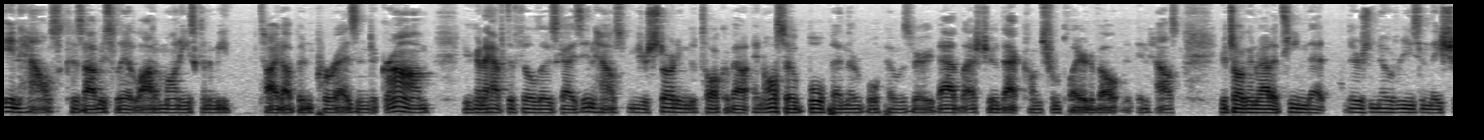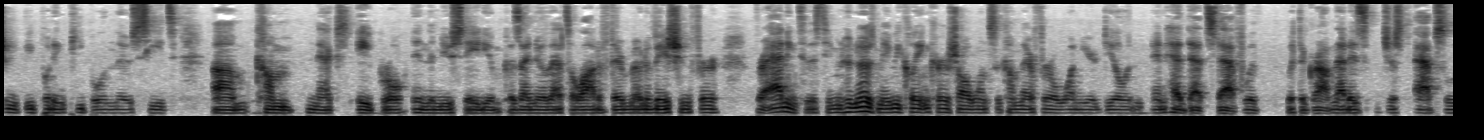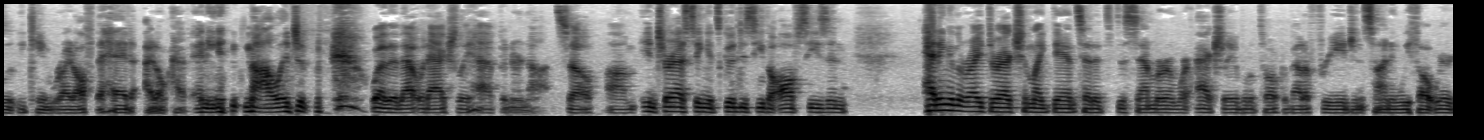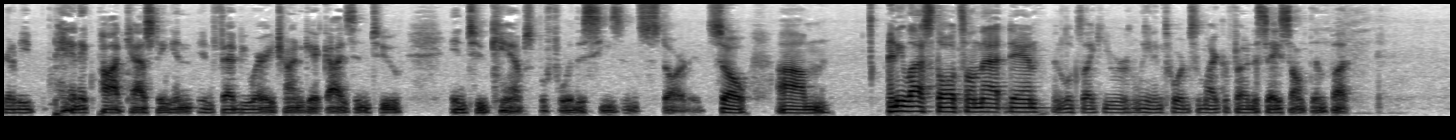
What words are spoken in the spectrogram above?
in house because obviously a lot of money is going to be tied up in Perez and DeGrom. You're going to have to fill those guys in house. You're starting to talk about, and also bullpen. Their bullpen was very bad last year. That comes from player development in house. You're talking about a team that there's no reason they shouldn't be putting people in those seats um, come next April in the new stadium because I know that's a lot of their motivation for for adding to this team. And who knows, maybe Clayton Kershaw wants to come there for a one year deal and, and head that staff with with the DeGrom. That is just absolutely came right off the head. I don't have any knowledge of whether that would actually happen or not. So um, interesting. It's good to see the off season heading in the right direction. Like Dan said, it's December and we're actually able to talk about a free agent signing. We thought we were going to be panic podcasting in, in February, trying to get guys into into camps before the season started. So, um, any last thoughts on that, Dan? It looks like you were leaning towards the microphone to say something, but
